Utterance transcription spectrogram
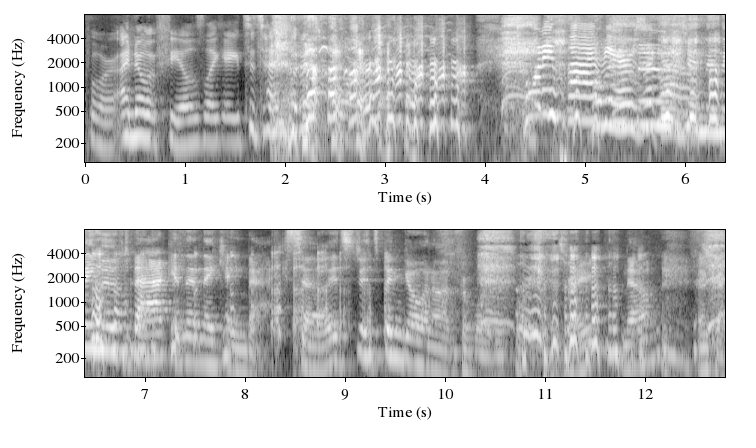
Four. I know it feels like eight to ten, but it's four. 25 years ago. and then they moved back, and then they came back. So it's it's been going on for more than four years, right? No, okay.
